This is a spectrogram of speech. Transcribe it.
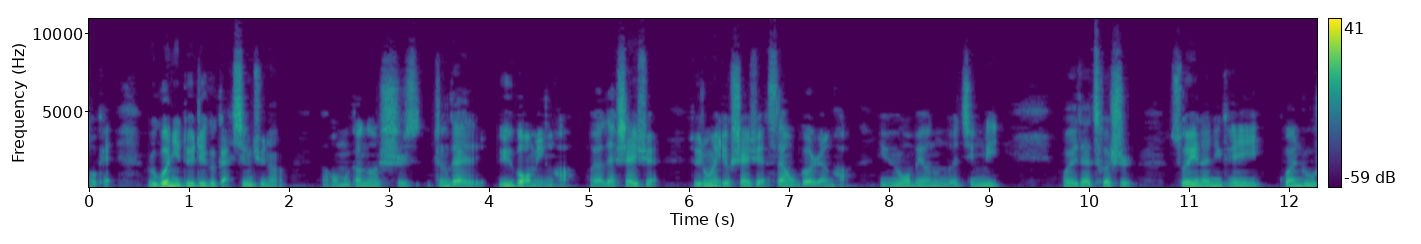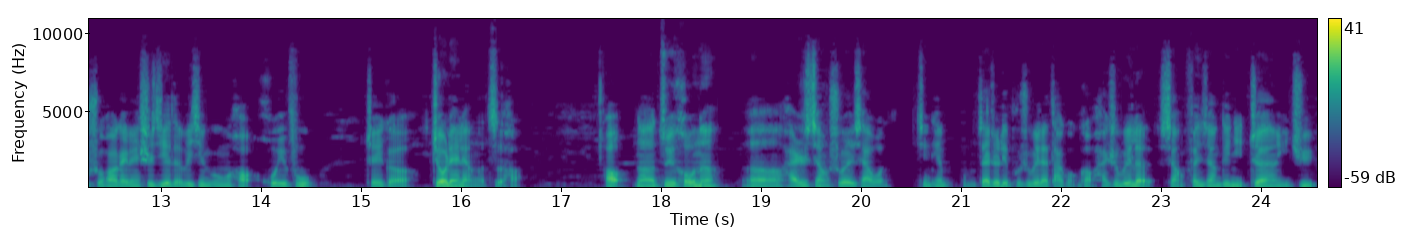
？OK，如果你对这个感兴趣呢，啊，我们刚刚实正在预报名哈，我要在筛选，最终也就筛选三五个人哈，因为我没有那么多精力，我也在测试，所以呢，你可以关注“说话改变世界”的微信公众号，回复这个“教练”两个字哈。好，那最后呢，呃，还是想说一下，我今天不在这里不是为了打广告，还是为了想分享给你这样一句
